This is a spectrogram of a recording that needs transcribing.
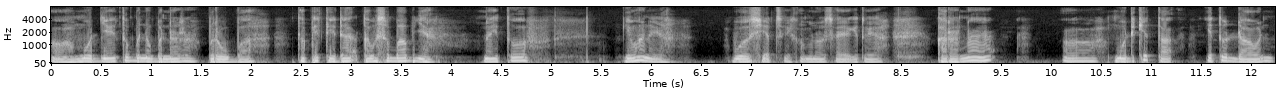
uh, moodnya itu bener-bener berubah tapi tidak tahu sebabnya. Nah itu gimana ya? Bullshit sih kalau menurut saya gitu ya. Karena uh, mood kita itu down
